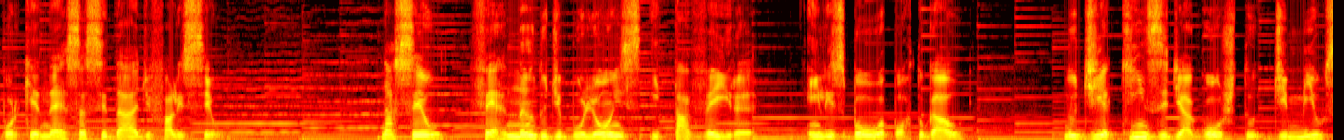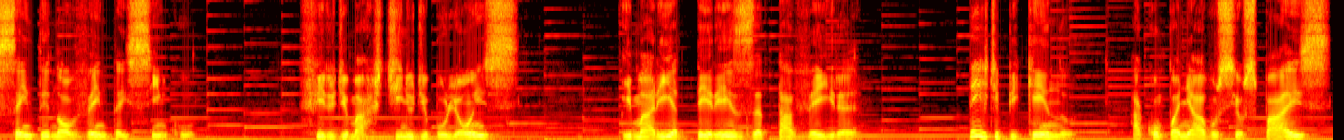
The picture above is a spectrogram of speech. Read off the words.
porque nessa cidade faleceu. Nasceu Fernando de Bulhões e Taveira, em Lisboa, Portugal, no dia 15 de agosto de 1195. Filho de Martinho de Bulhões e Maria Teresa Taveira. Desde pequeno, acompanhava os seus pais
